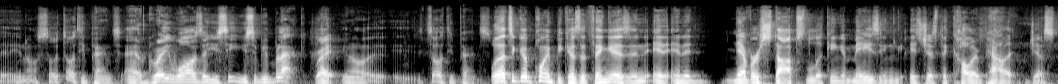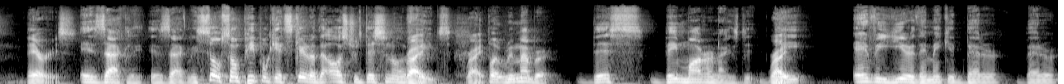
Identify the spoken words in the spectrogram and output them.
Uh, you know, so it all depends. Uh, gray walls that you see used to be black. Right. You know, it, it all depends. Well, that's a good point because the thing is, and, and, and it never stops looking amazing. It's just the color palette just varies. Exactly, exactly. So some people get scared of that. Oh, it's traditional and Right, fades. right. But remember, this they modernized it. Right. They, every year they make it better, better,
